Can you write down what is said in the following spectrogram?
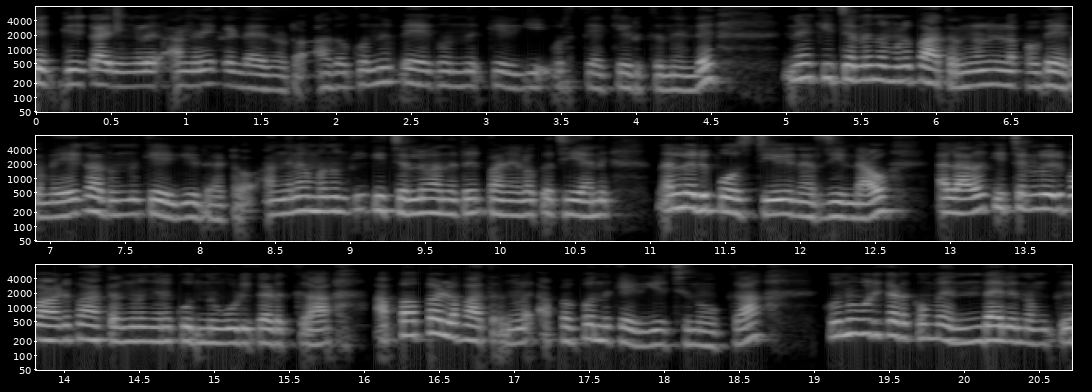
ജഗ്ഗ് കാര്യങ്ങൾ അങ്ങനെയൊക്കെ ഉണ്ടായിരുന്നു കേട്ടോ. അതൊക്കെ ഒന്ന് വേഗം ഒന്ന് കഴുകി വൃത്തിയാക്കി എടുക്കുന്നുണ്ട്. പിന്നെ കിച്ചണിൽ നമ്മൾ പാത്രങ്ങളുള്ളപ്പോൾ വേഗം വേഗം അതൊന്ന് കഴുകിയിടുക കേട്ടോ. അങ്ങനെ ആകുമ്പോൾ നമുക്ക് കിച്ചണിൽ വന്നിട്ട് പണികളൊക്കെ ചെയ്യാൻ നല്ലൊരു പോസിറ്റീവ് എനർജി ഉണ്ടാവും. അല്ലാതെ കിച്ചണിൽ ഒരുപാട് പാത്രങ്ങൾ ഇങ്ങനെ കുന്നുകൂടി കിടക്കുക അപ്പം ഉള്ള പാത്രങ്ങൾ അപ്പം ഒന്ന് കഴുകി വെച്ച് നോക്കുക. കുന്നുകൂടി കിടക്കുമ്പോൾ എന്തായാലും നമുക്ക്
